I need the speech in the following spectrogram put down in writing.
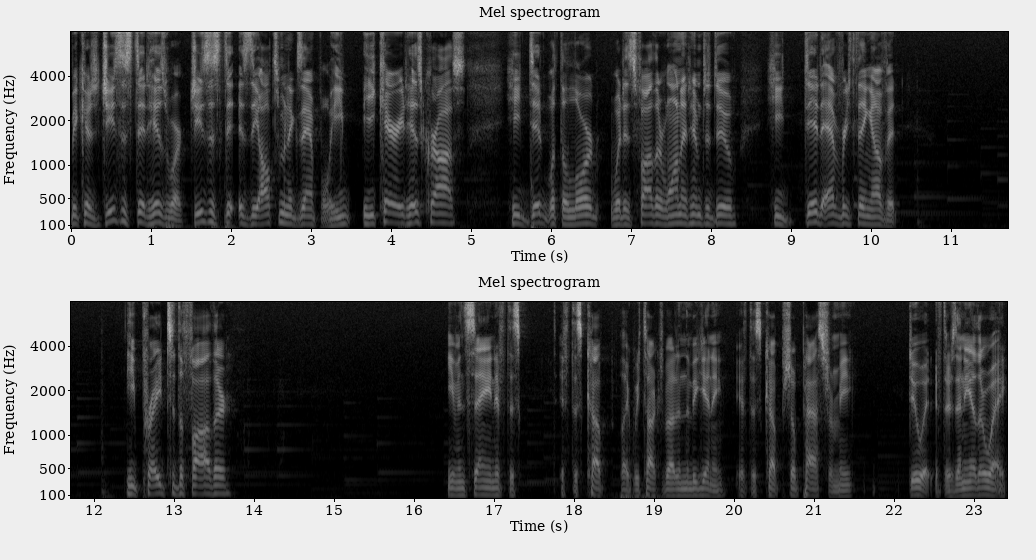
Because Jesus did his work. Jesus is the ultimate example. He he carried his cross. He did what the Lord, what his Father wanted him to do. He did everything of it. He prayed to the Father, even saying, "If this if this cup, like we talked about in the beginning, if this cup shall pass from me, do it. If there's any other way.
